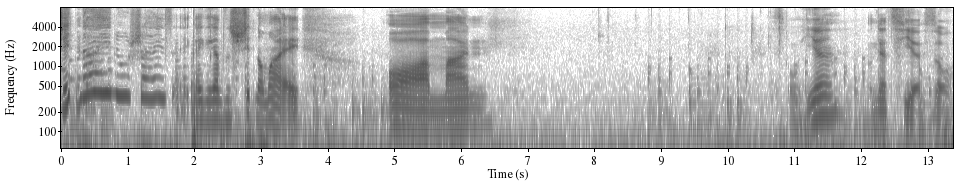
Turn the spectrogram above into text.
Shit, nein, du Scheiße. Ey, kann ich den ganzen Shit nochmal, ey. Oh, Mann. So, hier. Und jetzt hier. So.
